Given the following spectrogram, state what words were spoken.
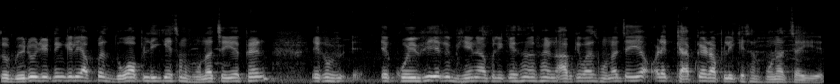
तो वीडियो एडिटिंग के लिए आपके पास दो एप्लीकेशन होना चाहिए फ्रेंड एक एक कोई भी एक वी एन एप्लीकेशन फ्रेंड आपके पास होना चाहिए और एक कैपकेट एप्लीकेशन होना चाहिए।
